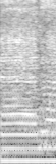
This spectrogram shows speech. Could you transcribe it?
that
